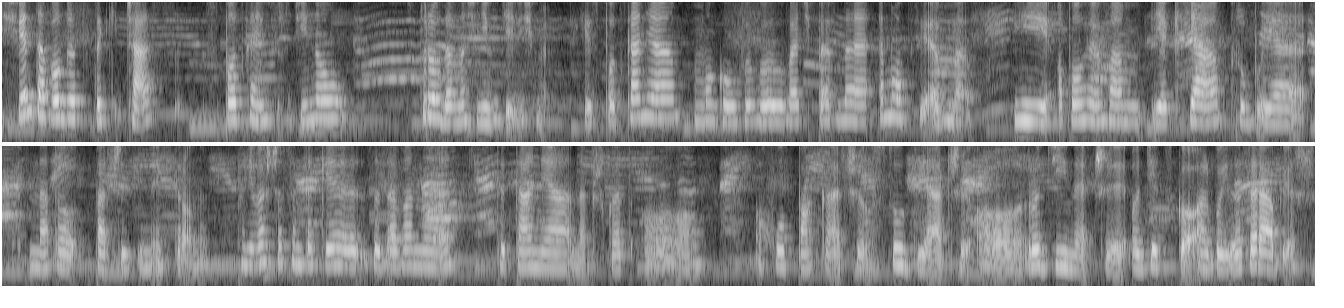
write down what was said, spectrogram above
Święta w ogóle to taki czas spotkań z rodziną, z którą dawno się nie widzieliśmy. Takie spotkania mogą wywoływać pewne emocje w nas. I opowiem Wam, jak ja próbuję na to patrzeć z innej strony. Ponieważ czasem takie zadawane pytania, na przykład o o chłopaka, czy o studia, czy o rodzinę, czy o dziecko, albo ile zarabiasz.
